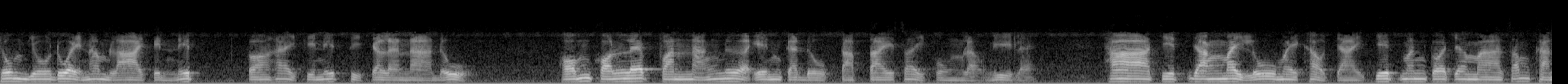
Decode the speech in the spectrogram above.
ชุ่มโยด้วยน้ำลายเป็นนิด ก็ให้พินิษพิจารณาดู ผมขนเล็บฟันหนังเนื้อเอ็นกระดูกตับไตไส้พุงเหล่านี้แหละ ถ้าจิตยังไม่รู้ไม่เข้าใจ จิตมันก็จะมาสำคัญ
